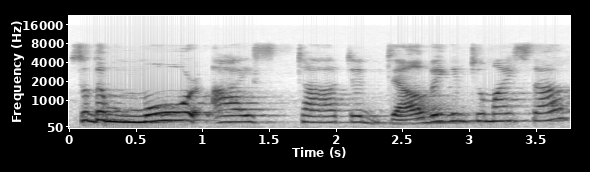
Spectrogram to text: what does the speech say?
So the more I started delving into myself,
